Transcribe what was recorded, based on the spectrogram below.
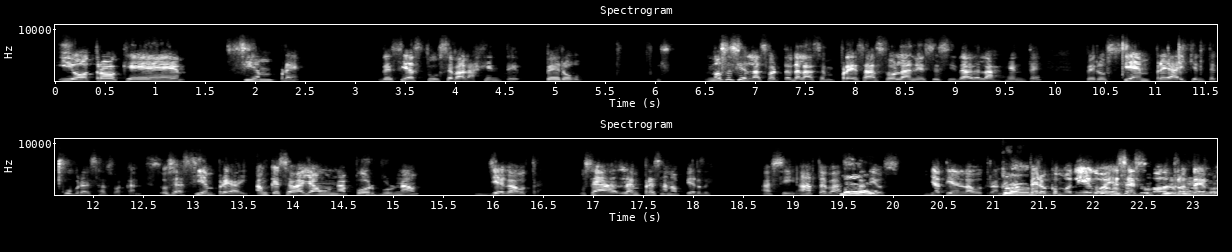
Y otro que siempre decías tú, se va la gente, pero no sé si es la suerte de las empresas o la necesidad de la gente, pero siempre hay quien te cubra esas vacantes. O sea, siempre hay. Aunque se vaya una por burnout, llega otra. O sea, la empresa no pierde. Así, ah, te vas, adiós. Ya tienen la otra, ¿no? Pero como digo, ese es otro tema.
